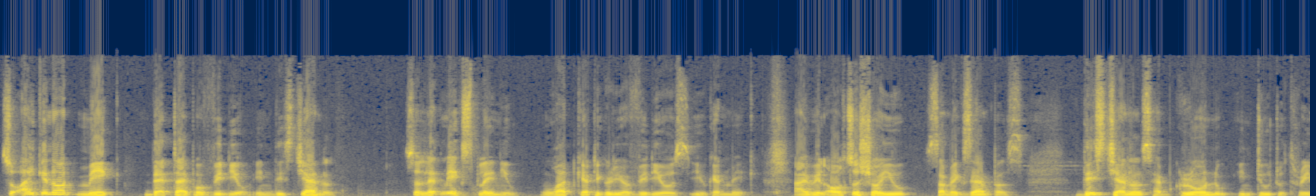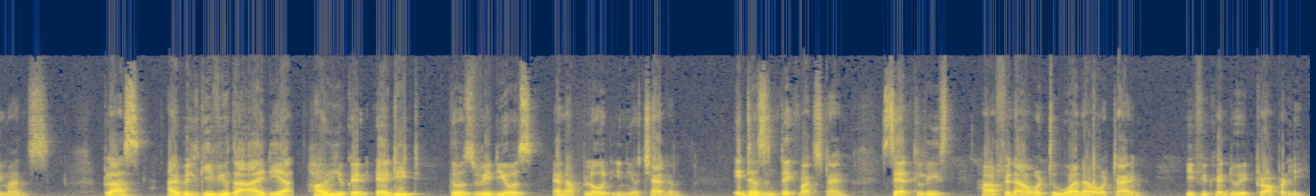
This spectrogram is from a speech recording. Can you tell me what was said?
So I cannot make that type of video in this channel. So let me explain you what category of videos you can make. I will also show you some examples. These channels have grown in 2 to 3 months. Plus, I will give you the idea how you can edit those videos and upload in your channel. It doesn't take much time, say at least half an hour to one hour time if you can do it properly.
